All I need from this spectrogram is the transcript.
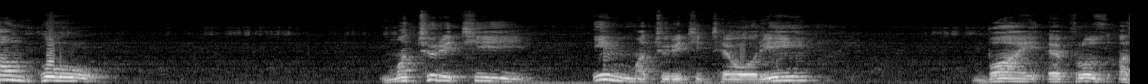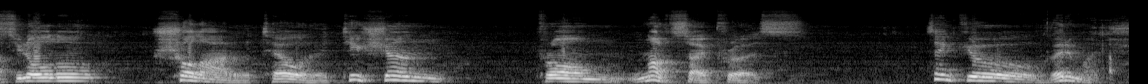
Tamhu maturity immaturity theory by Efruz Asiloğlu, Scholar theoretician from North Cyprus. Thank you very much.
